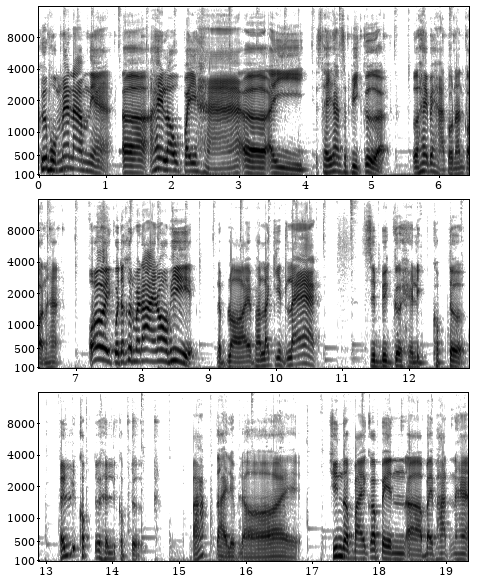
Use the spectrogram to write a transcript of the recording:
คือผมแนะนำเนี่ย เอ่อ ให้เราไปหา เอ่อ ไอไททันสปีกเกอร์ เออ ให้ไปหาตัวนั้นก่อนนะฮะ โอ้ย กว่าจะขึ้นมาได้นาะพี่ เรียบร้อยภารกิจแรกสปีกเกอร์เฮลิคอปเตอร์เฮลิคอปเตอร์เฮลิคอปเตอร์ปั๊บได้เรียบร้อย ชิ้นต่อไปก็เป็นใบพัดนะฮะ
